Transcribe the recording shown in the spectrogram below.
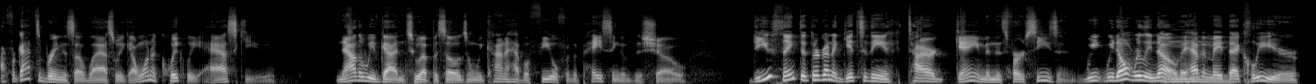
I forgot to bring this up last week. I want to quickly ask you now that we've gotten two episodes and we kind of have a feel for the pacing of the show, do you think that they're going to get to the entire game in this first season? We we don't really know. Mm. They haven't made that clear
